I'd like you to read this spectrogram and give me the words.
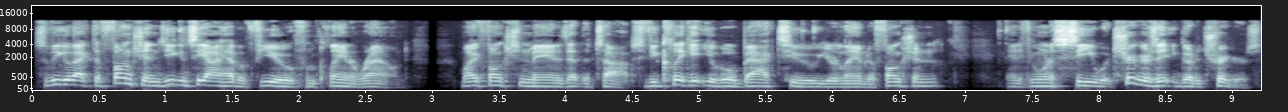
So if we go back to functions, you can see I have a few from playing around. My function man is at the top. So if you click it, you'll go back to your Lambda function. And if you want to see what triggers it, you go to triggers.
